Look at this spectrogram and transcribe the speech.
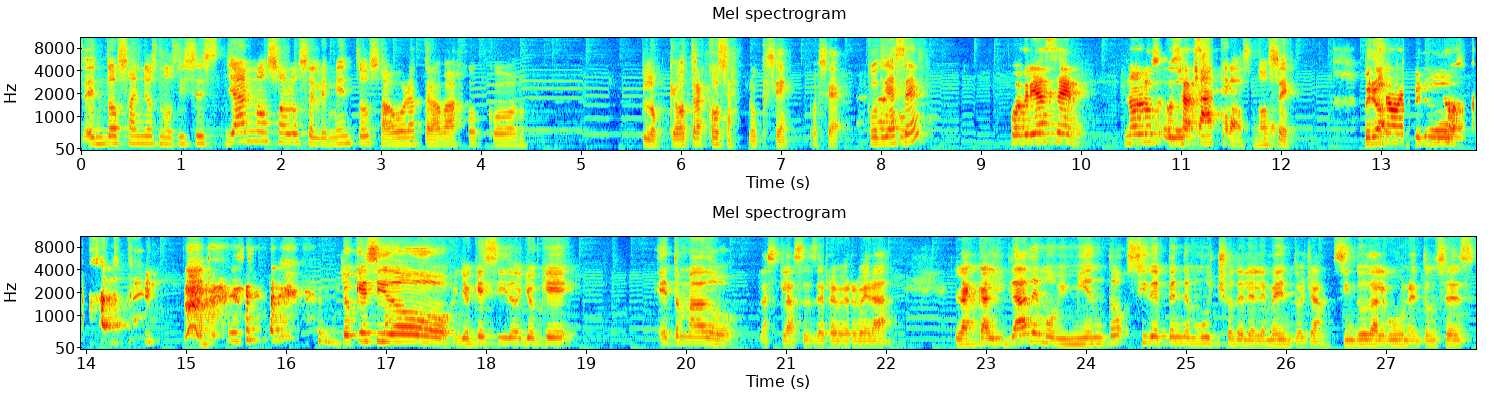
en dos años nos dices, ya no son los elementos, ahora trabajo con lo que otra cosa, lo que sea. O sea, ¿podría ser? Podría ser. No los, o, sea, chakras, no sé. Pero, pero yo que he sido, yo que he sido, yo que he tomado las clases de reverbera, la calidad de movimiento sí depende mucho del elemento, ya, sin duda alguna. Entonces,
